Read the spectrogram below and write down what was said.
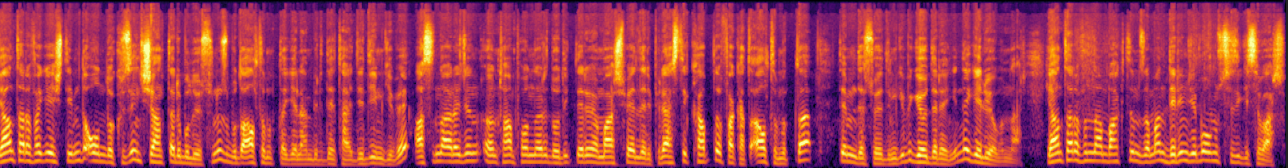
Yan tarafa geçtiğimde 19 inç jantları buluyorsunuz. Bu da Ultimate'da gelen bir detay dediğim gibi. Aslında aracın ön tamponları, dodikleri ve marşpiyerleri plastik kaplı fakat Ultimate'da demin de söylediğim gibi gövde renginde geliyor bunlar. Yan tarafından baktığım zaman derince bir omuz çizgisi var.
